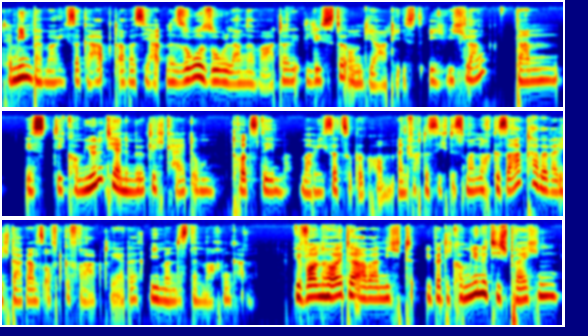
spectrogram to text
Termin bei Marisa gehabt, aber sie hat eine so, so lange Warteliste und ja, die ist ewig lang, dann ist die Community eine Möglichkeit, um trotzdem Marisa zu bekommen. Einfach, dass ich das mal noch gesagt habe, weil ich da ganz oft gefragt werde, wie man das denn machen kann. Wir wollen heute aber nicht über die Community sprechen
